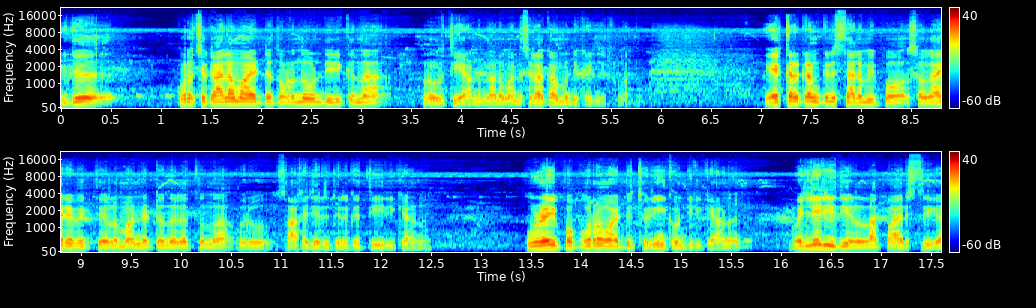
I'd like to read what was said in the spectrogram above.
ഇത് കുറച്ച് കാലമായിട്ട് തുടർന്നുകൊണ്ടിരിക്കുന്ന പ്രവൃത്തിയാണ്. എന്നാണ് മനസ്സിലാക്കാൻ വേണ്ടി കഴിഞ്ഞിട്ടുള്ളത്. ഏക്കർ കണക്കിന് സ്ഥലം ഇപ്പോൾ സ്വകാര്യ വ്യക്തികൾ മണ്ണിട്ട് നികത്തുന്ന ഒരു സാഹചര്യത്തിലേക്ക് എത്തിയിരിക്കുകയാണ്. പുഴ ഇപ്പോൾ പൂർണമായിട്ട് ചുരുങ്ങിക്കൊണ്ടിരിക്കുകയാണ്. വലിയ രീതിയിലുള്ള പാരിസ്ഥിതിക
